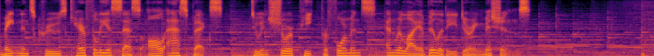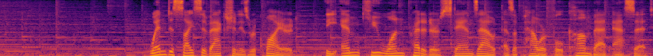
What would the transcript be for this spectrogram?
maintenance crews carefully assess all aspects to ensure peak performance and reliability during missions. When decisive action is required, the MQ-1 Predator stands out as a powerful combat asset,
